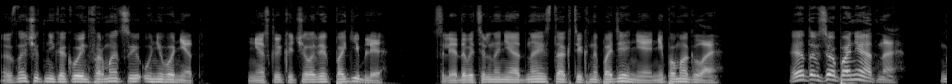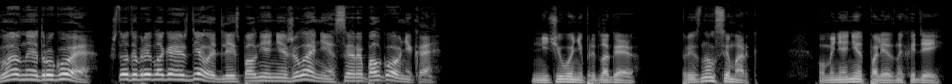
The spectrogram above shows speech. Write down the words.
Значит, никакой информации у него нет. Несколько человек погибли. Следовательно, ни одна из тактик нападения не помогла. Это все понятно. Главное другое. Что ты предлагаешь делать для исполнения желания сэра полковника? Ничего не предлагаю, признался Марк. У меня нет полезных идей.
